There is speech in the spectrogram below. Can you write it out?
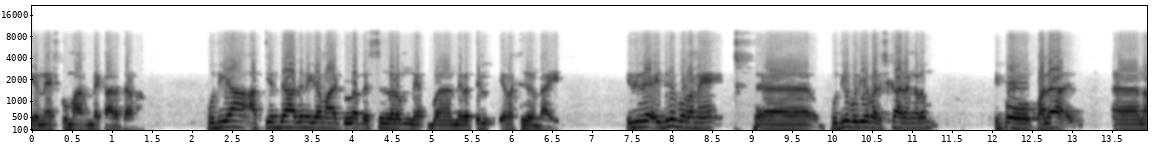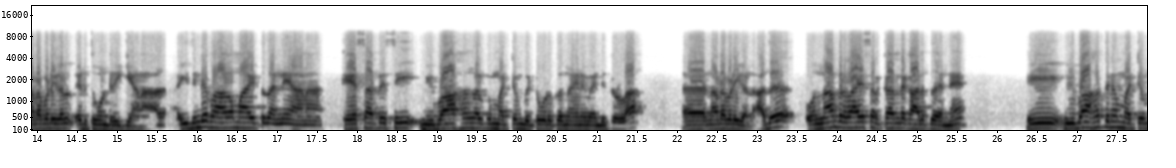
ഗണേഷ് കുമാറിന്റെ കാലത്താണ്. പുതിയ അത്യന്താധുനികമായിട്ടുള്ള ബസ്സുകളും നിരത്തിൽ ഇറക്കുകയുണ്ടായി. ഇതിന് ഇതിനു പുറമെ പുതിയ പുതിയ പരിഷ്കാരങ്ങളും ഇപ്പോ പല നടപടികൾ എടുത്തുകൊണ്ടിരിക്കുകയാണ്. ഇതിന്റെ ഭാഗമായിട്ട് തന്നെയാണ് K S R T C വിവാഹങ്ങൾക്കും മറ്റും വിട്ടുകൊടുക്കുന്നതിന് വേണ്ടിയിട്ടുള്ള നടപടികൾ. അത് ഒന്നാം പിണറായി സർക്കാരിന്റെ കാലത്ത് തന്നെ ഈ വിവാഹത്തിനും മറ്റും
